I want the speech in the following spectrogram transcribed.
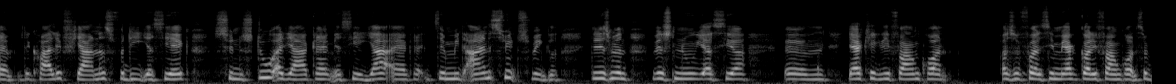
grim. Det kan aldrig fjernes, fordi jeg siger ikke, synes du, at jeg er grim? Jeg siger, jeg er grim. Det er mit egen synsvinkel. Det er ligesom, hvis nu jeg siger, øhm, jeg kan ikke lide farven grøn, og så får jeg sige, men jeg kan godt lide farven grøn, så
